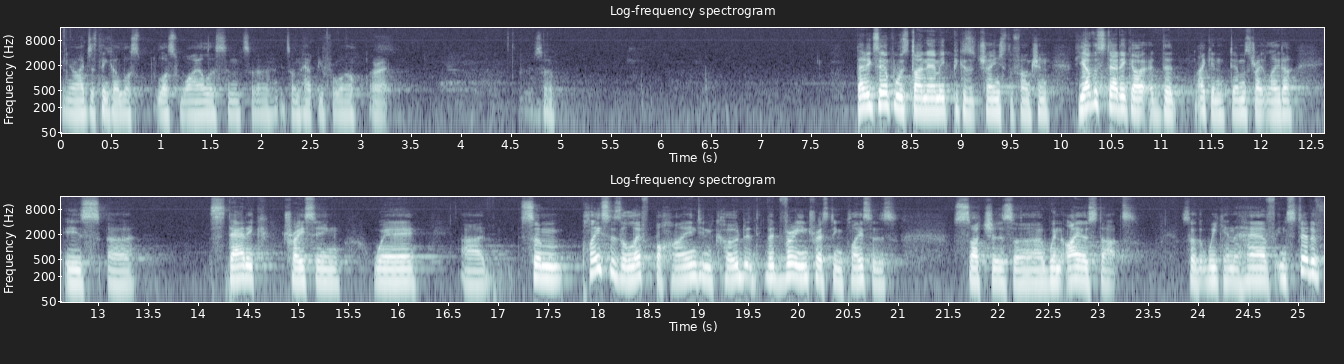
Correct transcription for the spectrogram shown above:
You know, I just think I lost, lost wireless and it's, uh, it's unhappy for a while. All right. So that example was dynamic because it changed the function. The other static uh, that I can demonstrate later is uh, static tracing where uh, some places are left behind in code at very interesting places, such as uh, when I.O. starts, so that we can have, instead of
